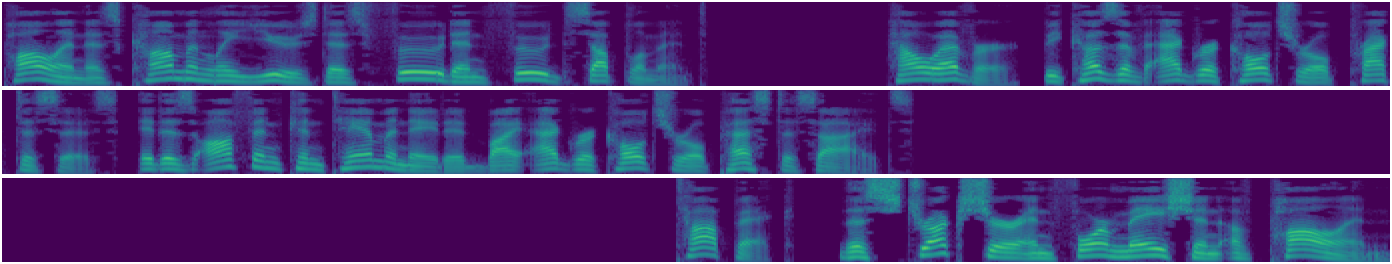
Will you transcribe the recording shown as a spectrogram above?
Pollen is commonly used as food and food supplement. However, because of agricultural practices, it is often contaminated by agricultural pesticides. Topic: The structure and formation of pollen.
